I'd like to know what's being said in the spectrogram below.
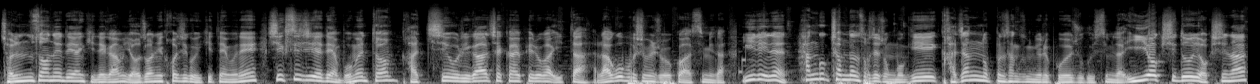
전선에 대한 기대감은 여전히 커지고 있기 때문에 6G에 대한 모멘텀 같이 우리가 체크할 필요가 있다라고 보시면 좋을 것 같습니다. 1위는 한국 첨단 소재 종목이 가장 높은 상승률을 보여주고 있습니다. 이 역시도 역시나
